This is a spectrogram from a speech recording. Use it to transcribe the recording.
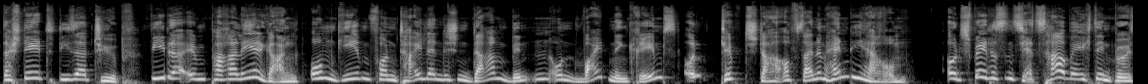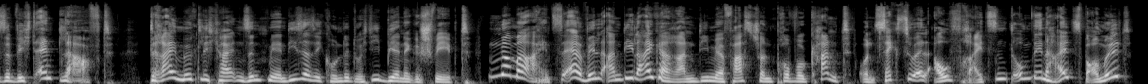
Da steht dieser Typ wieder im Parallelgang, umgeben von thailändischen Damenbinden und Whitening-Cremes und tippt starr auf seinem Handy herum. Und spätestens jetzt habe ich den Bösewicht entlarvt. Drei Möglichkeiten sind mir in dieser Sekunde durch die Birne geschwebt. Nummer eins: Er will an die Leica ran, die mir fast schon provokant und sexuell aufreizend um den Hals baumelt.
